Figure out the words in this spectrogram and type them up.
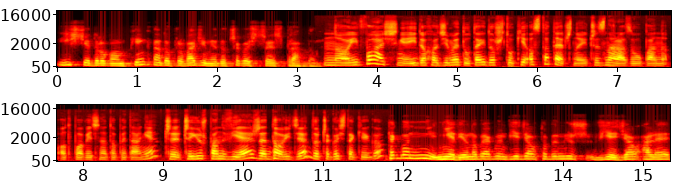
iście drogą piękna doprowadzi mnie do czegoś, co jest prawdą? No i właśnie, i dochodzimy tutaj do sztuki ostatecznej. Czy znalazł pan odpowiedź na to pytanie? Czy, czy już pan wie, że dojdzie do czegoś takiego? Tego nie, nie wiem, no bo jakbym wiedział, to bym już wiedział, ale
